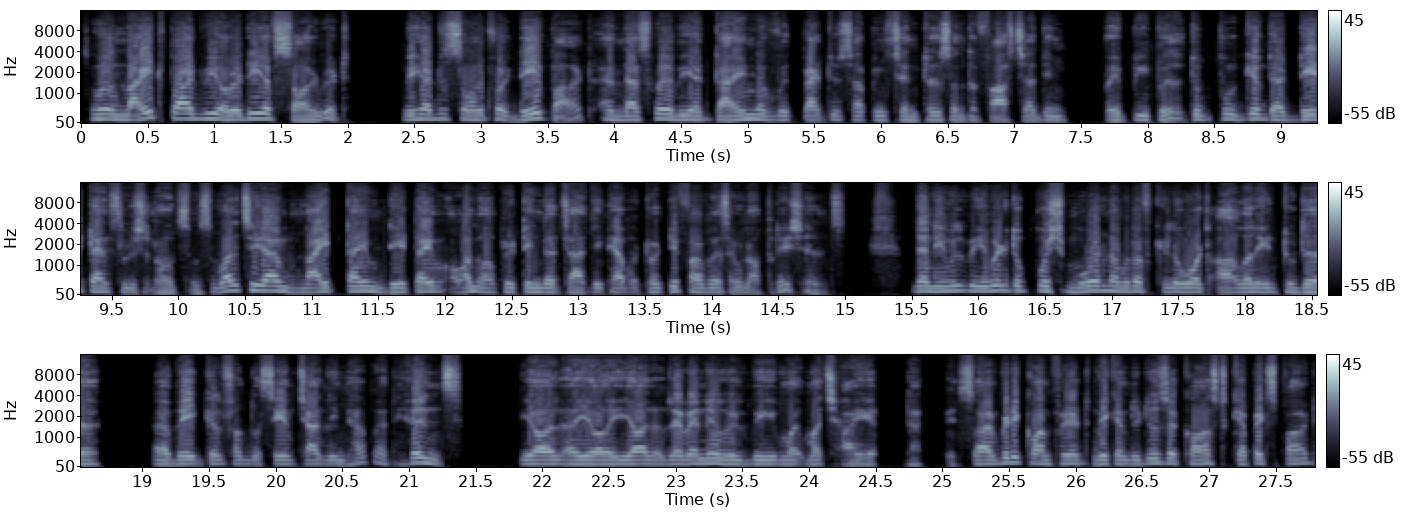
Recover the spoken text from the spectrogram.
So the night part we already have solved it. We have to solve for day part, and that's why we are tying up with battery swapping centers and the fast charging by people to, give that daytime solution also. So once you have nighttime, daytime all operating the charging have a 25 by 7 operations, then you will be able to push more number of kilowatt hour into the uh, vehicle from the same charging hub and hence your your your revenue will be much higher that way. So I'm pretty confident we can reduce the cost capex part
